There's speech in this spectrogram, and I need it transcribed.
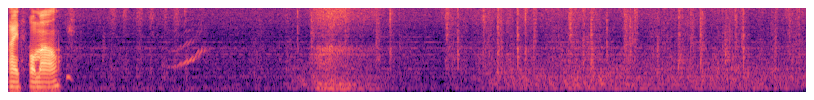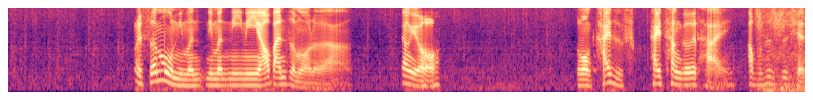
哪里臭猫？哎，生母，你们、你们、你、你老板怎么了啊？酱油，怎么开始开唱歌台？啊，不是之前。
